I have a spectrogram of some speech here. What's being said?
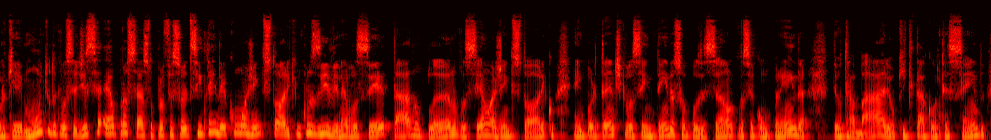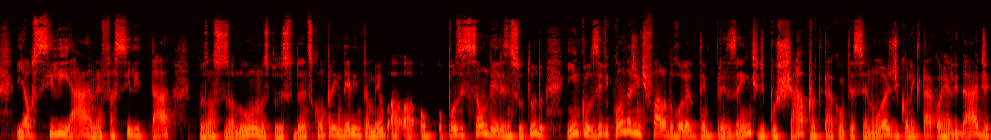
porque muito do que você disse é o processo do professor de se entender como um agente histórico, inclusive, né? Você está no plano, você é um agente histórico, é importante que você entenda a sua posição, que você compreenda teu trabalho, o que está acontecendo e auxiliar, né? Facilitar para os nossos alunos, para os estudantes compreenderem também a, a, a, posição deles nisso tudo. E, inclusive, quando a gente fala do rolê do tempo presente, de puxar para o que está acontecendo hoje, de conectar com a realidade,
